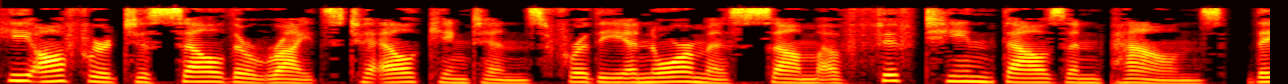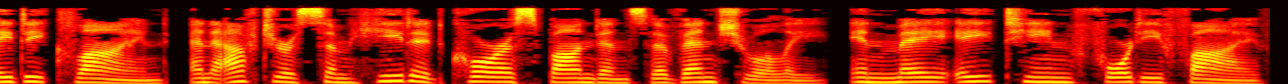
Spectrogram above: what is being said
He offered to sell the rights to Elkingtons for the enormous sum of £15,000, they declined, and after some heated correspondence eventually, in May 1845,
